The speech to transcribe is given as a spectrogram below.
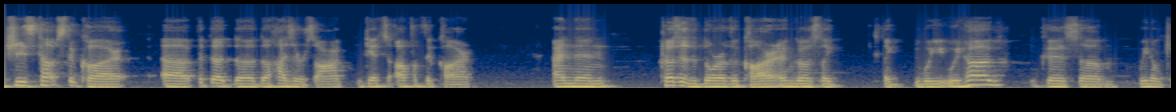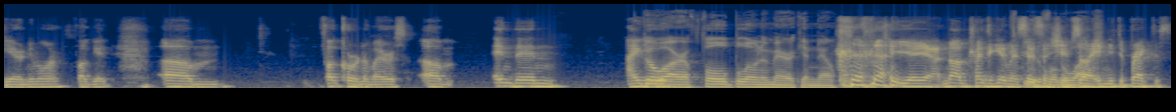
she stops the car, uh, put the, the the hazards on, gets off of the car, and then closes the door of the car and goes like like we we hug because um, we don't care anymore. Fuck it. Um, fuck coronavirus. Um, and then I go. You are a full blown American now. yeah, yeah. No, I'm trying to get my citizenship, so I need to practice.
